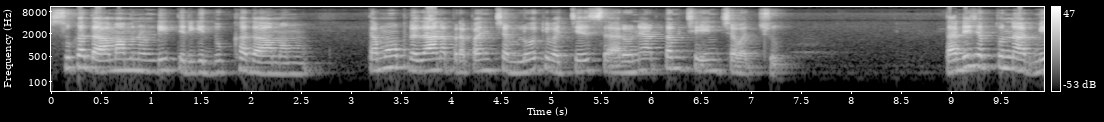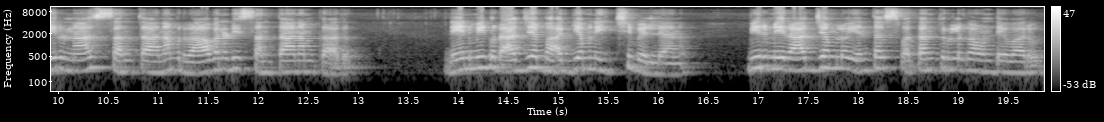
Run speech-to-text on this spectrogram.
సుఖధామం నుండి తిరిగి దుఃఖధామం. తమో ప్రధాన ప్రపంచంలోకి వచ్చేసారు అని అర్థం చేయించవచ్చు. తండ్రి చెప్తున్నారు మీరు నా సంతానం రావణుడి సంతానం కాదు. నేను మీకు రాజ్య భాగ్యమును ఇచ్చి వెళ్ళాను. మీరు మీ రాజ్యంలో ఎంత స్వతంత్రులుగా ఉండేవారు?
